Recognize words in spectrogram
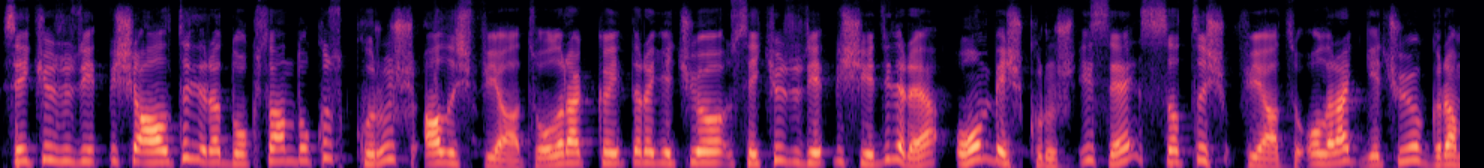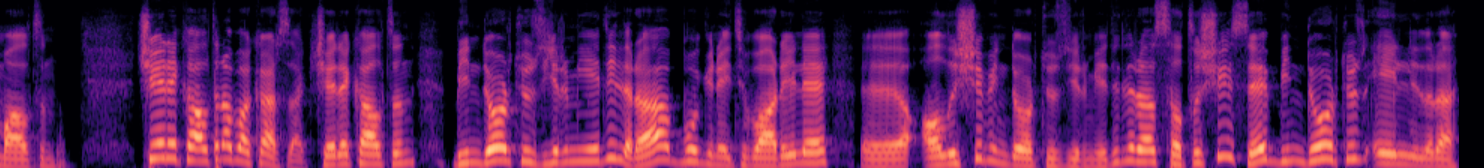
876 lira 99 kuruş alış fiyatı olarak kayıtlara geçiyor. 877 lira 15 kuruş ise satış fiyatı olarak geçiyor gram altın. Çeyrek altına bakarsak çeyrek altın 1427 lira bugün itibariyle e, alışı 1427 lira satışı ise 1450 lira.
